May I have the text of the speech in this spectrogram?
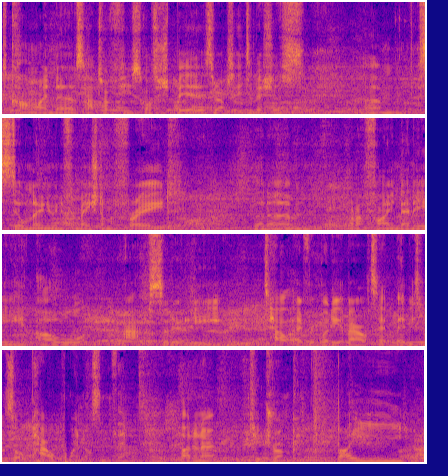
to calm my nerves, had to have a few Scottish beers. They're absolutely delicious. Um, still no new information, I'm afraid. But um, when I find any, I'll absolutely tell everybody about it. Maybe some sort of PowerPoint or something. I don't know. Too drunk. Bye.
